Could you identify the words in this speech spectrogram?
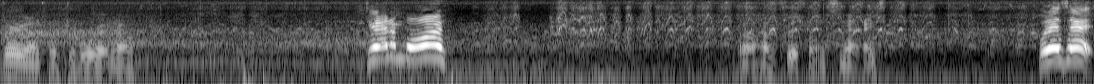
very uncomfortable right now. Get him, boy! I don't have a fish on snagged. What is it?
